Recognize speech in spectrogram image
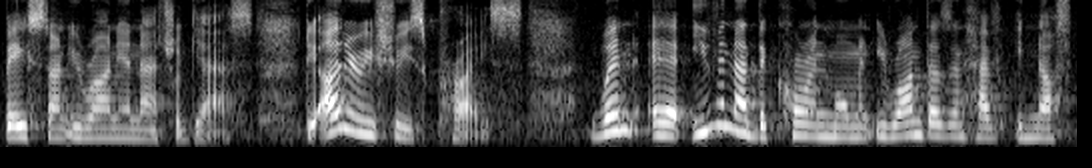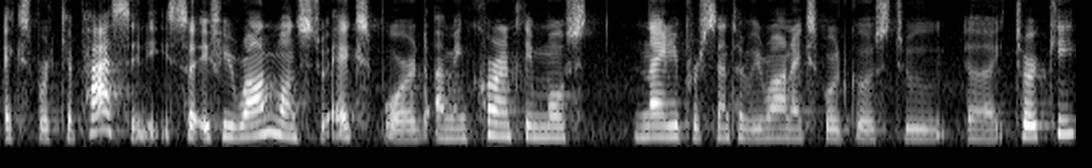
based on Iranian natural gas. The other issue is price. When, uh, even at the current moment, Iran doesn't have enough export capacity. So if Iran wants to export, I mean, currently most 90% of Iran export goes to uh, Turkey.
